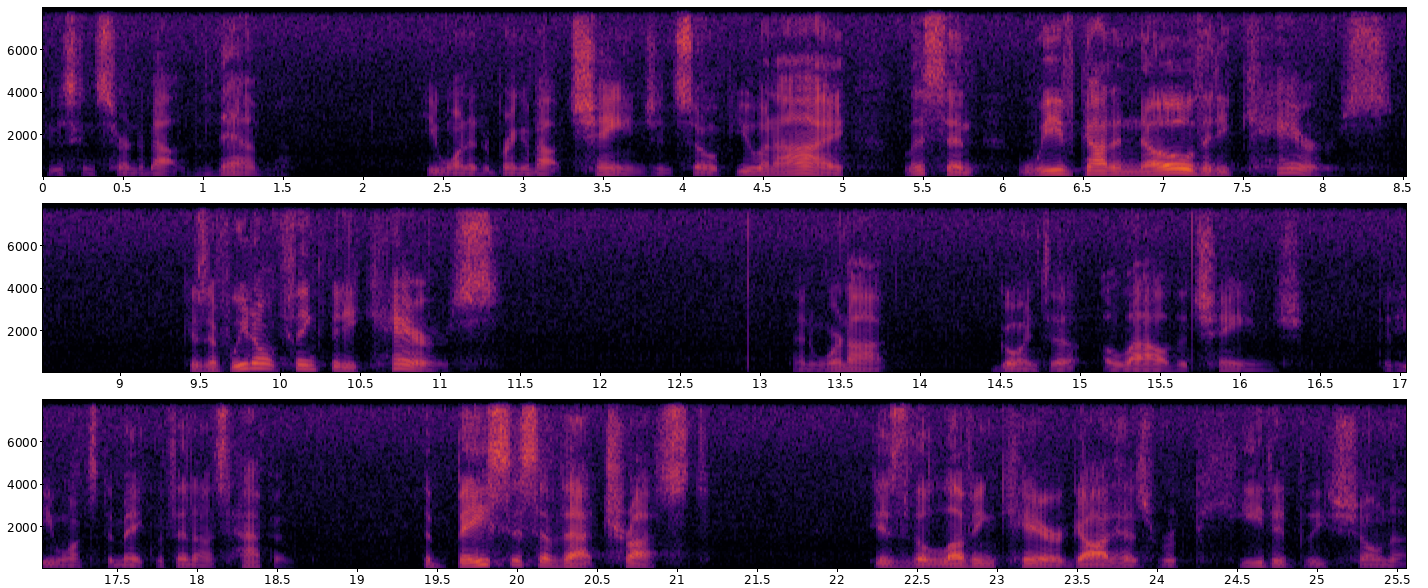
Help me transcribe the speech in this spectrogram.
he was concerned about them. He wanted to bring about change. And so, if you and I, listen, we've got to know that he cares. Because if we don't think that he cares, then we're not going to allow the change that He wants to make within us happen. The basis of that trust is the loving care God has repeatedly shown us.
